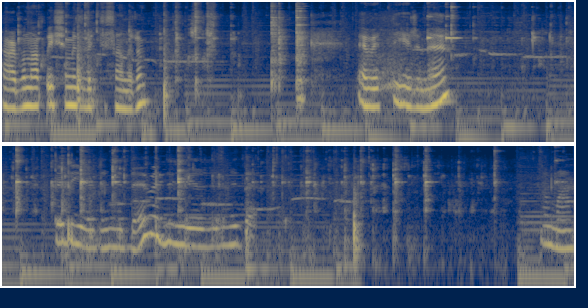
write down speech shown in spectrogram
Karbonatlı işimiz bitti sanırım. Evet diğerini. Ve diğerini de ve diğerini de. Tamam.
